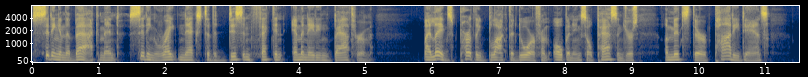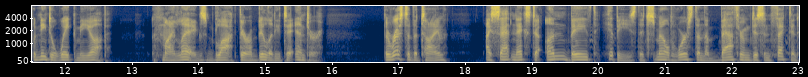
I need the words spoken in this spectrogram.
Sitting in the back meant sitting right next to the disinfectant emanating bathroom. My legs partly blocked the door from opening so passengers, amidst their potty dance, would need to wake me up. My legs blocked their ability to enter. The rest of the time, I sat next to unbathed hippies that smelled worse than the bathroom disinfectant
